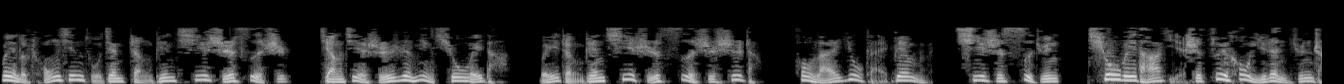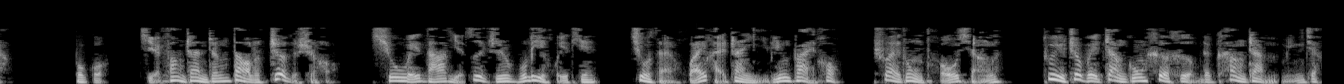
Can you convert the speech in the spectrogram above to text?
为了重新组建整编七十四师，蒋介石任命邱维达为整编七十四师师长，后来又改编为七十四军。邱维达也是最后一任军长。不过，解放战争到了这个时候，邱维达也自知无力回天，就在淮海战役兵败后率众投降了。对这位战功赫赫的抗战名将，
